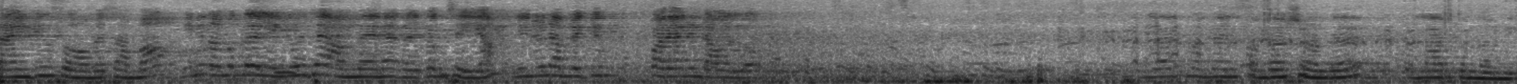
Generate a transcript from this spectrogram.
thank you so much അമ്മ. ഇനി നമുക്ക് ലിനുവിന്റെ അമ്മേനെ വെൽക്കം ചെയ്യാം. ലിനുവിന്റെ അമ്മയ്ക്കും പറയാനുണ്ടാവല്ലോ. എല്ലാവർക്കും നല്ല സന്തോഷമുണ്ട്. എല്ലാവർക്കും നന്ദി.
